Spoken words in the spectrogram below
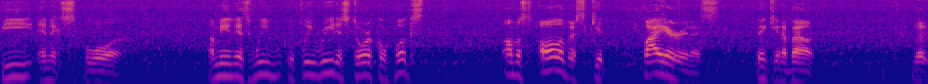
be an explorer. I mean, if we if we read historical books, almost all of us get fire in us thinking about the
